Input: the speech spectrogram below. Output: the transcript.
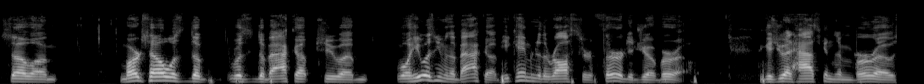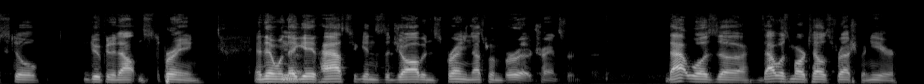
So um, Martell was the was the backup to um. Well, he wasn't even the backup. He came into the roster third to Joe Burrow because you had Haskins and Burrow still duking it out in spring, and then when they gave Haskins the job in spring, that's when Burrow transferred. That was uh that was Martell's freshman year,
